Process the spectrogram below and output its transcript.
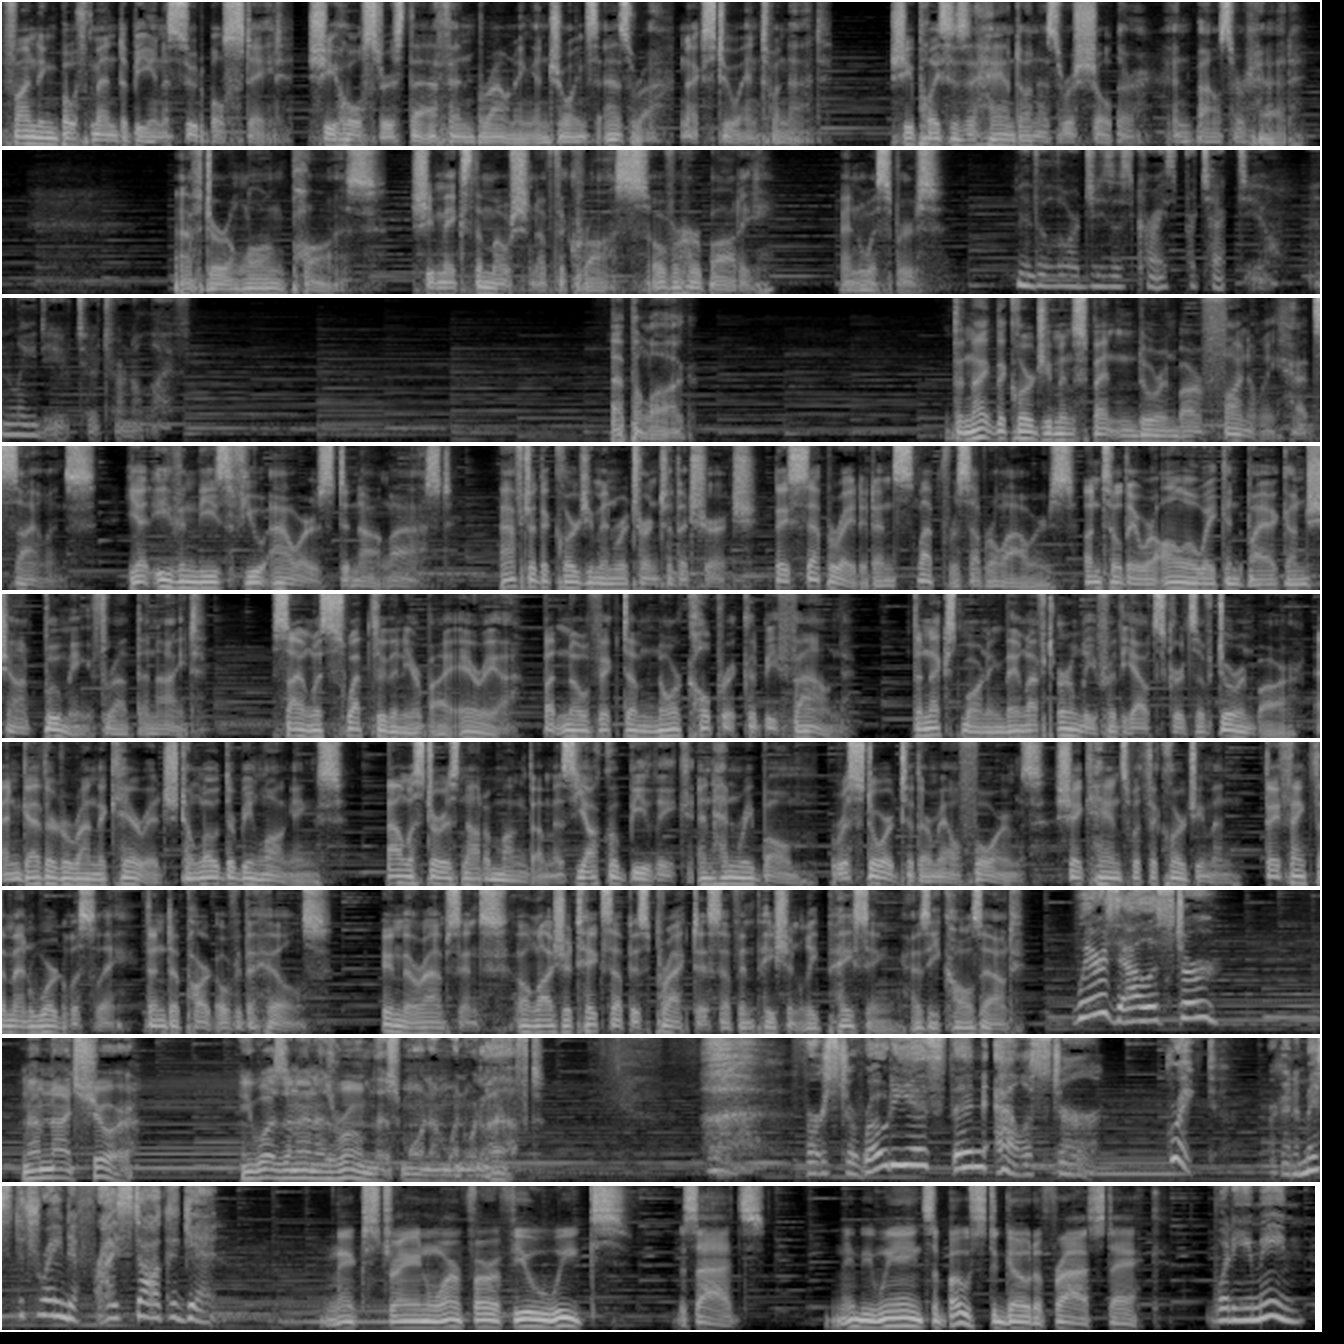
Finding both men to be in a suitable state, she holsters the FN Browning and joins Ezra next to Antoinette. She places a hand on Ezra's shoulder and bows her head. After a long pause, she makes the motion of the cross over her body and whispers, May the Lord Jesus Christ protect you and lead you to eternal life. Epilogue The night the clergyman spent in Durinbar finally had silence, yet even these few hours did not last. After the clergyman returned to the church, they separated and slept for several hours until they were all awakened by a gunshot booming throughout the night. Silas swept through the nearby area, but no victim nor culprit could be found. The next morning, they left early for the outskirts of Durinbar and gathered around the carriage to load their belongings. Alistair is not among them as Jakob Bielik and Henry Bohm, restored to their male forms, shake hands with the clergyman. They thank the men wordlessly, then depart over the hills. In their absence, Elijah takes up his practice of impatiently pacing as he calls out, Where's Alistair? I'm not sure. He wasn't in his room this morning when we left. First Herodias, then Alistair. Great. We're gonna miss the train to Frystock again. Next train weren't for a few weeks. Besides, maybe we ain't supposed to go to Frystack. What do you mean?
